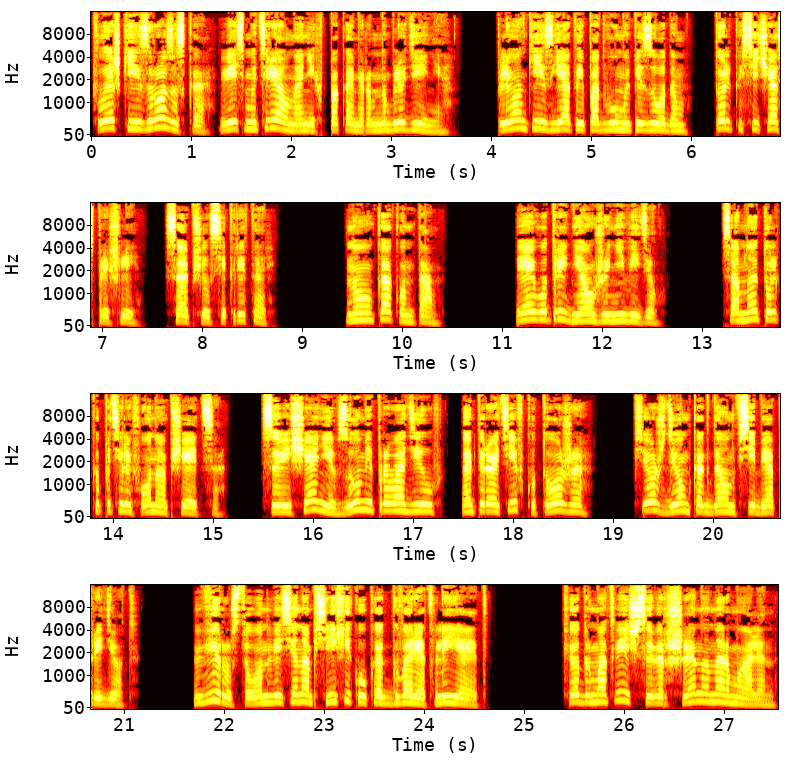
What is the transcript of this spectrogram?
Флешки из розыска, весь материал на них по камерам наблюдения. Пленки, изъятые по двум эпизодам, только сейчас пришли, сообщил секретарь. Ну, как он там? Я его три дня уже не видел. Со мной только по телефону общается. Совещание в зуме проводил, Оперативку тоже. Все ждем, когда он в себя придет. Вирус-то он ведь и на психику, как говорят, влияет. Федор Матвеевич совершенно нормален,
